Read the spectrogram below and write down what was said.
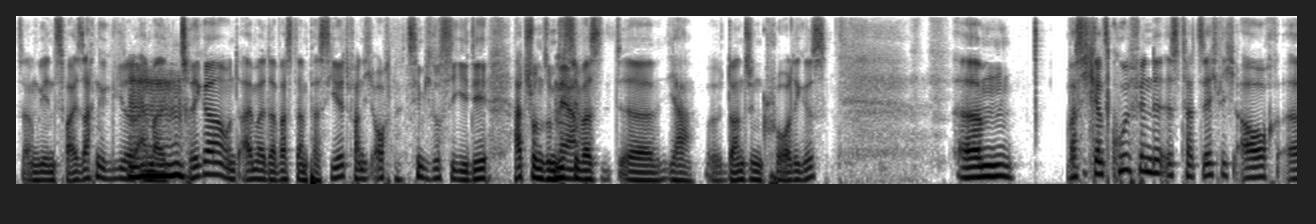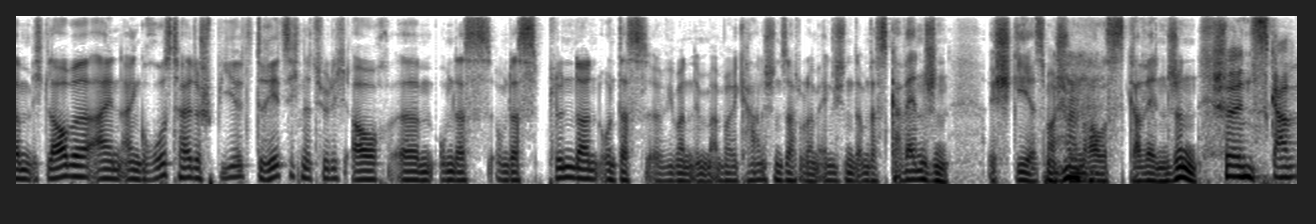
Sagen wir in zwei Sachen gegliedert. Mhm. Einmal Trigger und einmal da, was dann passiert. Fand ich auch eine ziemlich lustige Idee. Hat schon so ein bisschen ja. was äh, ja, Dungeon Crawliges. Ähm, was ich ganz cool finde, ist tatsächlich auch, ähm, ich glaube, ein, ein Großteil des Spiels dreht sich natürlich auch ähm, um, das, um das Plündern und das, äh, wie man im Amerikanischen sagt oder im Englischen, um das Scavengen. Ich gehe jetzt mal schön mhm. raus, Scavengen. Schön Ska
